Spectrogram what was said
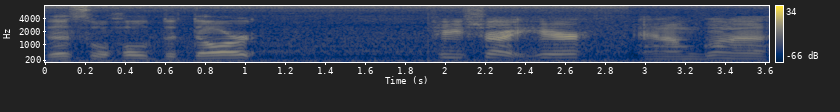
This will hold the dart piece right here, and I'm gonna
